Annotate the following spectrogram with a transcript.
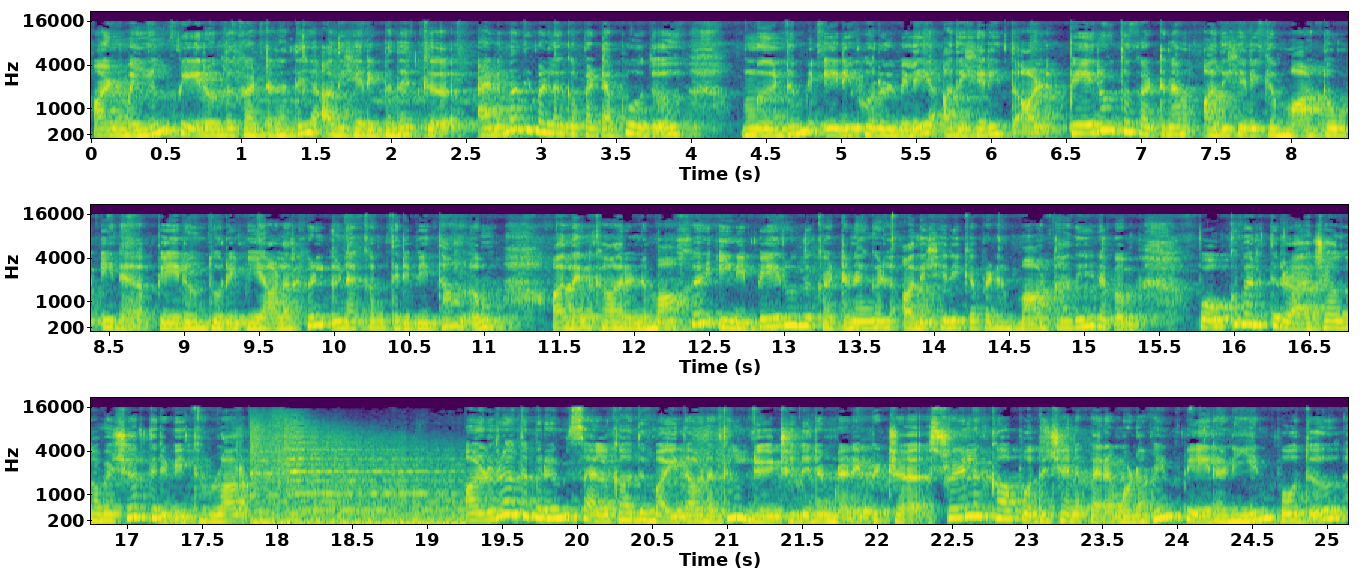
அண்மையில் பேருந்து கட்டணத்தை அதிகரிப்பதற்கு அனுமதி வழங்கப்பட்ட போது மீண்டும் எரிபொருள் விலை அதிகரித்தால் பேருந்து கட்டணம் அதிகரிக்க மாட்டோம் என பேருந்து உரிமையாளர்கள் இணக்கம் தெரிவித்தாலும் அதன் காரணமாக இனி பேருந்து கட்டணங்கள் அதிகரிக்கப்பட மாட்டாது எனவும் போக்குவரத்து ராஜாங்க அமைச்சர் தெரிவித்துள்ளார். அனுராதபுரம் சல்காது மைதானத்தில் நேற்று தினம் நடைபெற்ற ஸ்ரீலங்கா பொதுஜன பெரமுனவின் பேரணியின் போது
